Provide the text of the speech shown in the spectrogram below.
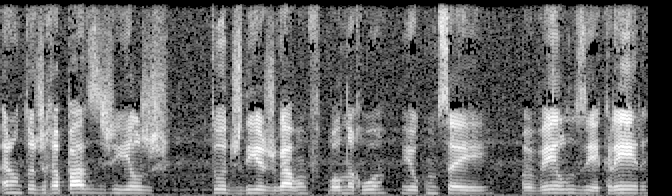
eram todos rapazes e eles todos os dias jogavam futebol na rua. E eu comecei a vê-los e a querer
